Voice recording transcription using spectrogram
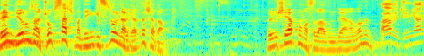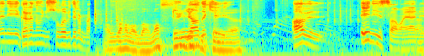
Ben diyorum sana çok saçma. Dengesiz oynar kardeş adam. Böyle bir şey yapmaması lazımdı yani anladın? Abi dünyanın en iyi Garen oyuncusu olabilirim ben. Allah'ım Allah'ım nasıl Dünyadaki- sen ya? Abi en iyisi ama yani.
